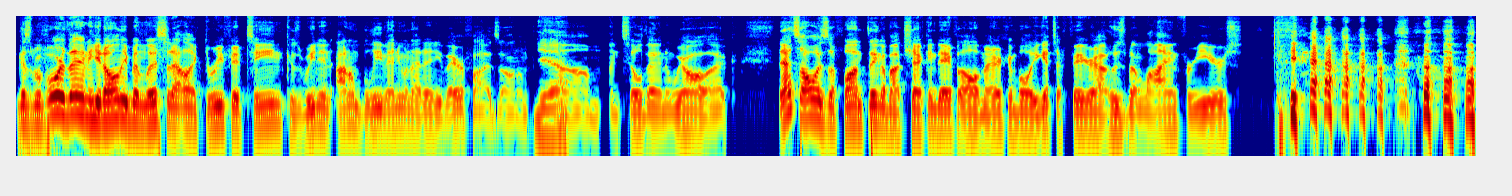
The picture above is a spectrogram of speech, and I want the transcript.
because before then he'd only been listed at like 315 because we didn't. I don't believe anyone had any verifieds on him. Yeah. Um, until then, and we are all like, that's always a fun thing about checking day for the All American Bowl. You get to figure out who's been lying for years. Yeah.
